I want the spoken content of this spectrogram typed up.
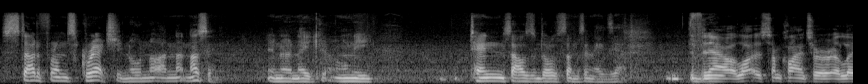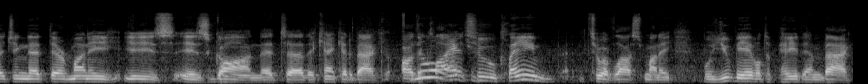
started from scratch, you know, no, nothing. You know, like only $10,000 or something like that. Now, a lot of some clients are alleging that their money is is gone, that uh, they can't get it back. Are the no, clients actually, who claim to have lost money, will you be able to pay them back?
